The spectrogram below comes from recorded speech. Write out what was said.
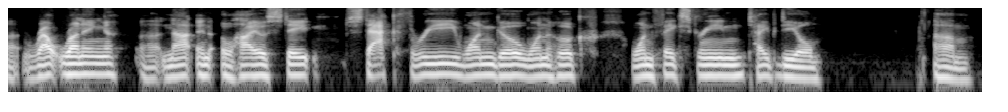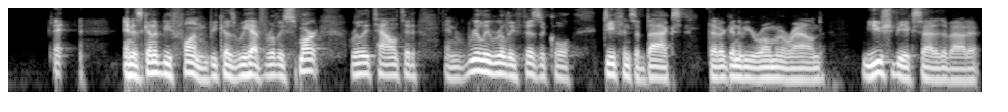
uh, route running, uh, not an Ohio State stack three, one go, one hook, one fake screen type deal. Um, and it's going to be fun because we have really smart, really talented, and really, really physical defensive backs that are going to be roaming around. You should be excited about it.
